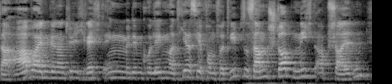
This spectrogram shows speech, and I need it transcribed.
Da arbeiten wir natürlich recht eng mit dem Kollegen Matthias hier vom Vertrieb zusammen. Stopp, nicht abschalten.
